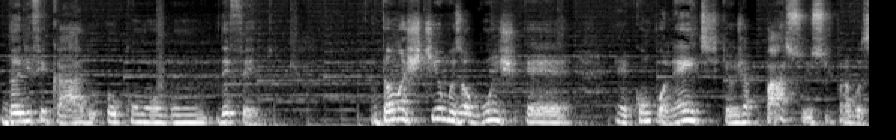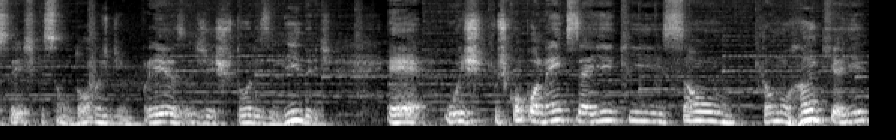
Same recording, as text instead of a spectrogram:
danificado ou com algum defeito. Então nós tínhamos alguns é, é, componentes que eu já passo isso para vocês que são donos de empresas, gestores e líderes, é, os, os componentes aí que são estão no ranking aí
